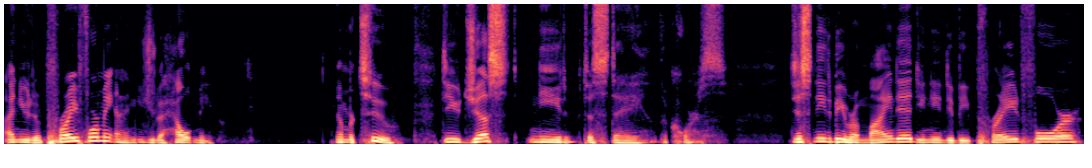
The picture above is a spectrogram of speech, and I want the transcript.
I need you to pray for me, and I need you to help me. Number two, do you just need to stay the course? Just need to be reminded. You need to be prayed for.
